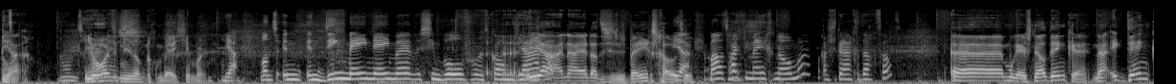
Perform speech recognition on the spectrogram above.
Ja. Je hoort het nu ook nog een beetje, maar... Ja, want een, een ding meenemen, een symbool voor het komend jaar. ja, nou ja, dat is dus bijeengeschoten. Ja. Maar wat had je meegenomen, als je daar gedacht had? Eh, moet ik even snel denken. Nou, ik denk,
